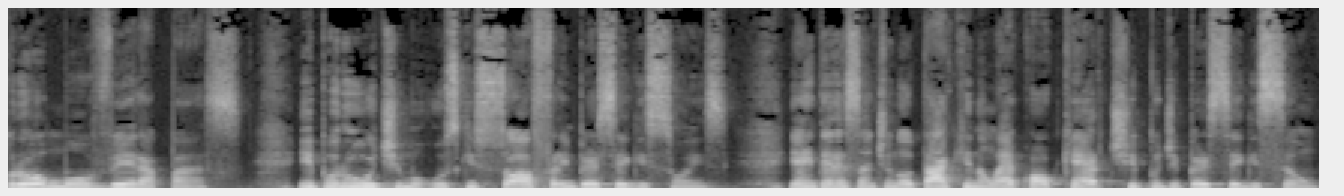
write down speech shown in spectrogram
promover a paz. E por último, os que sofrem perseguições. E é interessante notar que não é qualquer tipo de perseguição.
